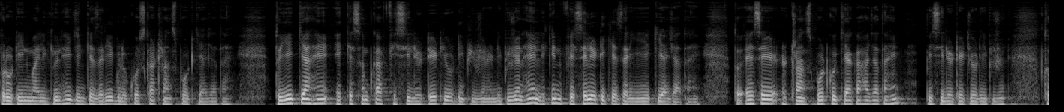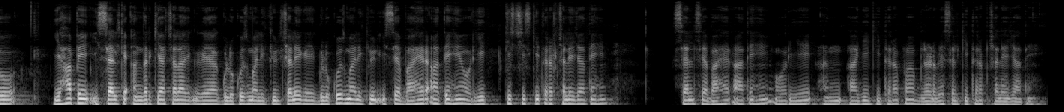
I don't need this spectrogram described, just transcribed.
प्रोटीन मालिक्यूल है जिनके ज़रिए ग्लूकोज का ट्रांसपोर्ट किया जाता है। तो ये क्या है? एक किस्म का फैसिलिटेटिव डिफ्यूजन है। डिफ्यूजन है, लेकिन फैसिलिटी के ज़रिए ये किया जाता है। तो ऐसे ट्रांसपोर्ट को क्या कहा जाता है? फैसिलिटेटिव डिफ्यूजन तो यहाँ पे इस सेल के अंदर क्या चला गया? ग्लूकोज मालिक्यूल चले गए। ग्लूकोज मालिक्यूल इससे बाहर आते हैं और ये किस चीज़ की तरफ़ चले जाते हैं? सेल से बाहर आते हैं और ये आगे की तरफ़, ब्लड वेसल की तरफ़ चले जाते हैं।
